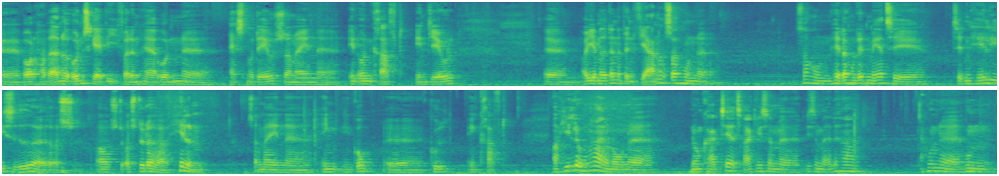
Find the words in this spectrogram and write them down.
øh, hvor der har været noget ondskab i for den her onde øh, Asmodeus, som er en, øh, en ond kraft, en djævel. Øh, og i og med, at den er blevet fjernet, så, hun, øh, så hun, hælder hun lidt mere til, til den hellige side og, og, og støtter Helm, som er en, øh, en, en god øh, gud, en kraft. Og Hilde, hun har jo nogle, øh, nogle karaktertræk, ligesom, øh, ligesom alle har. Hun, øh, hun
